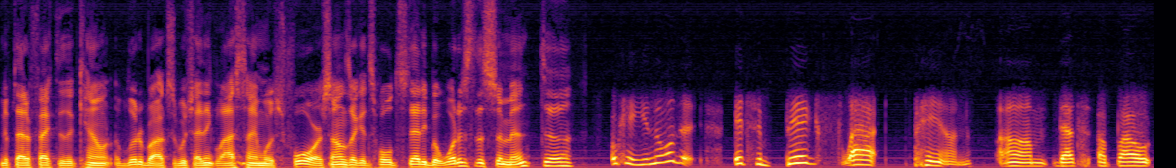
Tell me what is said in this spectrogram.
if that affected the count of litter boxes, which I think last time was four. Sounds like it's hold steady. But what is the cement? Uh, Okay, you know that it's a big flat pan um, that's about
